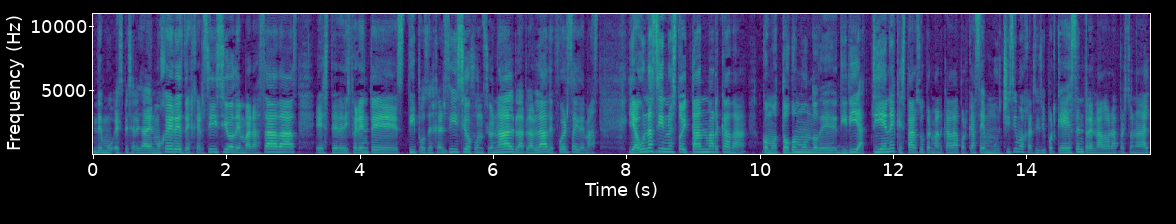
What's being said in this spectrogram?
de, especializada en mujeres, de ejercicio, de embarazadas, este, de diferentes tipos de ejercicio, funcional, bla, bla, bla, de fuerza y demás. Y aún así no estoy tan marcada como todo mundo diría. Tiene que estar súper marcada porque hace muchísimo ejercicio y porque es entrenadora personal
